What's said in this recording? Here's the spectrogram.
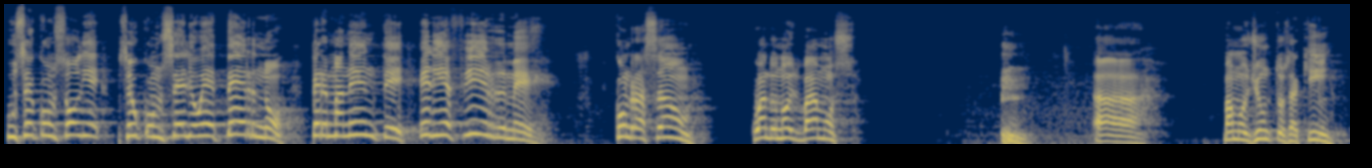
O seu conselho, seu conselho é eterno, permanente, ele é firme. Com razão, quando nós vamos, vamos juntos aqui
